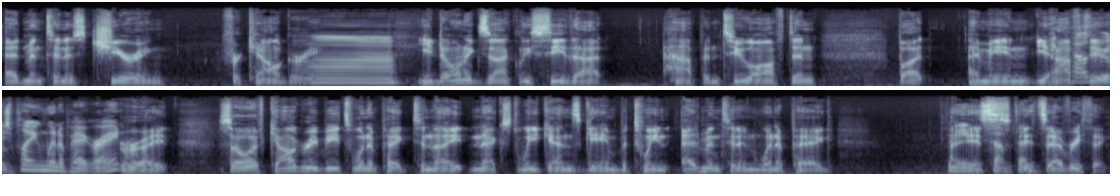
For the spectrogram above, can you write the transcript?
Edmonton is cheering for Calgary. Uh. you don't exactly see that happen too often, but I mean, you And have Calgary's to. Calgary's playing Winnipeg, right? Right. So if Calgary beats Winnipeg tonight, next weekend's game between Edmonton and Winnipeg, Means it's something. it's everything.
